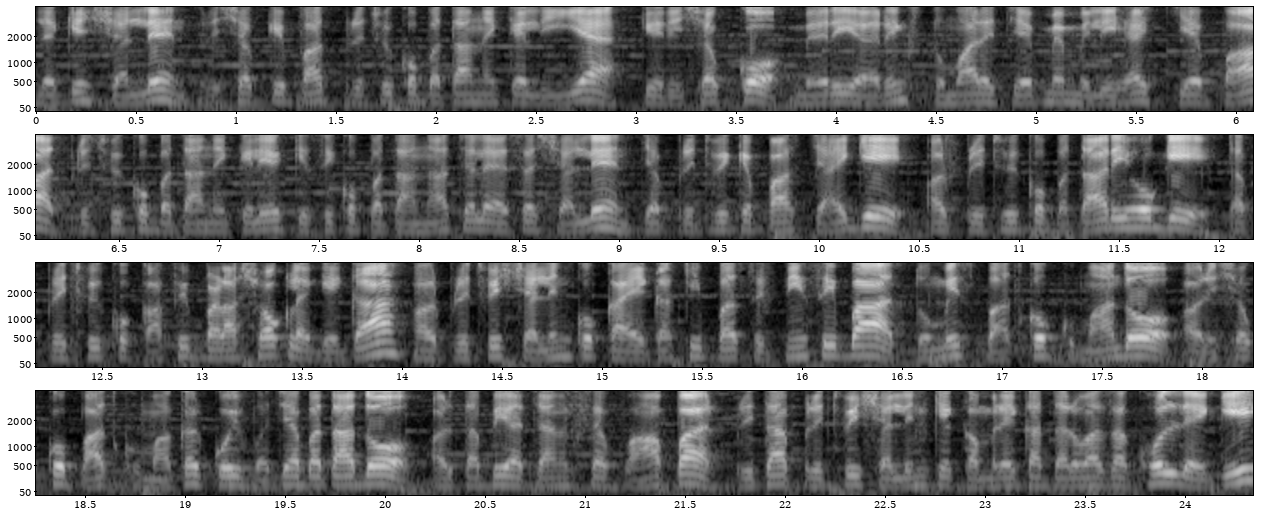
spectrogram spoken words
लेकिन शलिन ऋषभ की बात पृथ्वी को बताने के लिए कि ऋषभ को मेरी इयरिंग्स तुम्हारे जेब में मिली है। ये बात पृथ्वी को बताने के लिए किसी को पता ना चले ऐसा शलिन जब पृथ्वी के पास जाएगी और पृथ्वी को बता रही होगी, तब पृथ्वी को काफ़ी बड़ा शौक लगेगा। और पृथ्वी शलिन को कहेगा की बस इतनी सी बात, तुम इस बात को घुमा दो। और ऋषभ को बात घुमाकर कोई वजह बता दो। और तभी अचानक से वहाँ पर प्रीता पृथ्वी शलिन के कमरे का दरवाज़ा खोल देगी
